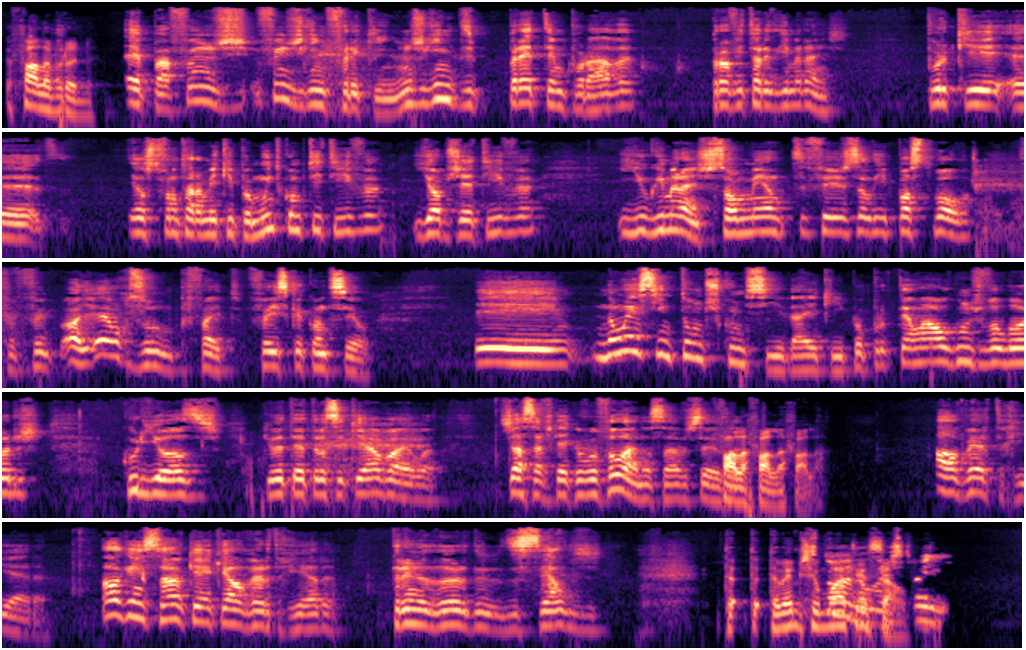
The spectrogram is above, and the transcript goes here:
Fala, Bruno. Epá, foi um, foi um joguinho fraquinho. Um joguinho de pré-temporada para o Vitória de Guimarães. Porque eh, eles defrontaram uma equipa muito competitiva e objetiva e o Guimarães somente fez ali posse de bola. Foi- foi- olha, é o resumo perfeito. Foi isso que aconteceu. E não é assim tão desconhecida a equipa, porque tem lá alguns valores curiosos que eu até trouxe aqui à baila. Já sabes o que é que eu vou falar, não sabes? César? Fala, fala, fala. Alberto Riera. Alguém sabe quem é que é Alberto Riera? Treinador de, de Celges? Também me chamou Não, a não é atenção. estranho.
